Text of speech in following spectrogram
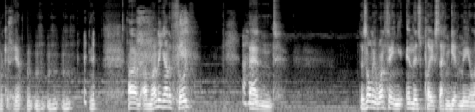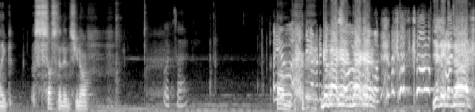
Okay. Yep. mm, mm, mm, mm, mm, yep. I'm I'm running out of food, Uh-huh. and there's only one thing in this place that can give me like sustenance. You know. What's that? Oh, you know what? I think I'm gonna get go back here, get back here. I gotta go. You need to die.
